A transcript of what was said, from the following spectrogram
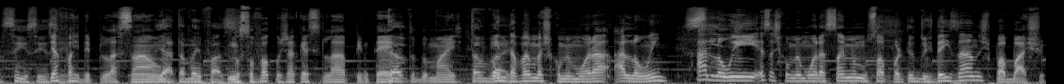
sim, sim, Já sim. faz depilação. Yeah, também faço. No sovaco já cresce lá, pentelho e tudo mais. também. Ainda vai mais comemorar Halloween. Halloween, essas comemorações mesmo só a partir dos 10 anos para baixo.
